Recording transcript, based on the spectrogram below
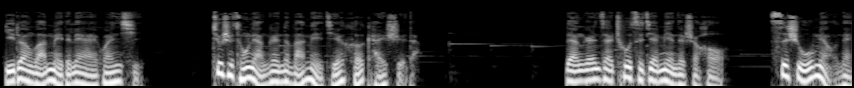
一段完美的恋爱关系就是从两个人的完美结合开始的。两个人在初次见面的时候，四十五秒内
